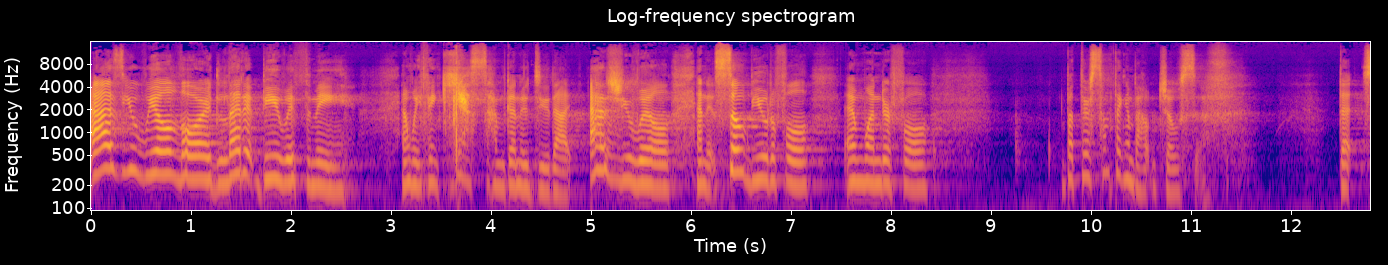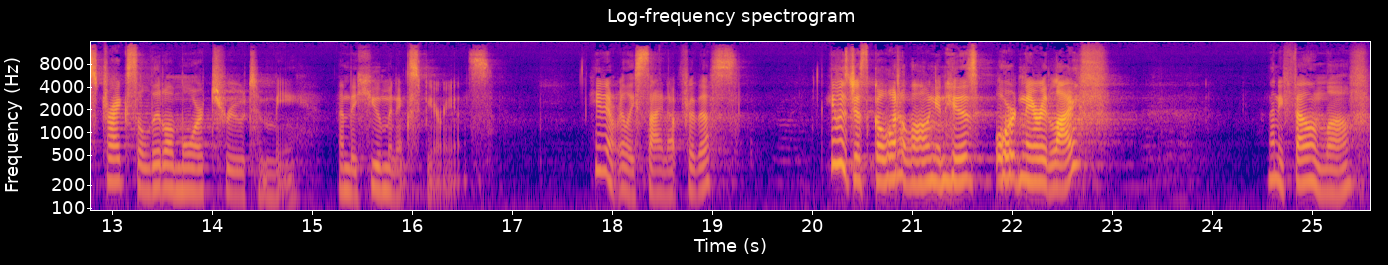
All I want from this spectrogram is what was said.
As you will, Lord, let it be with me. And we think, yes, I'm going to do that, as you will. And it's so beautiful and wonderful. But there's something about Joseph that strikes a little more true to me and the human experience. He didn't really sign up for this. He was just going along in his ordinary life. And Then he fell in love.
